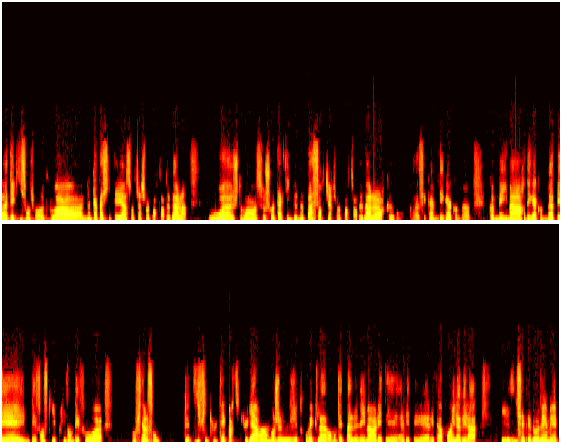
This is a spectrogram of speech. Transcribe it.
euh, dès qu'ils sont sur le couloir, une incapacité à sortir sur le porteur de balle, ou justement ce choix tactique de ne pas sortir sur le porteur de balle, alors que bon, euh, c'est quand même des gars comme euh, comme Neymar, des gars comme Mbappé, et une défense qui est prise en défaut. Euh, au final, sont de difficultés particulières. Hein. Moi, j'ai trouvé que la remontée de balle de Neymar, elle était, elle était, elle était à point. Il avait la, il, s'était donné, mais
